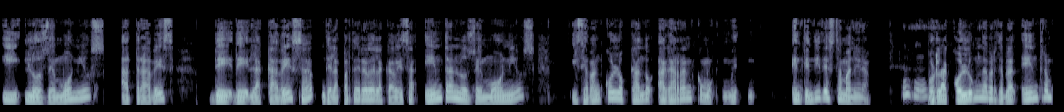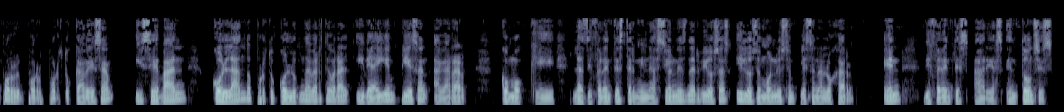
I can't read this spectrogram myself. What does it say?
y los demonios a través de, de la cabeza, de la parte de arriba de la cabeza, entran los demonios y se van colocando, agarran como, entendí de esta manera, por la columna vertebral, entran por, por, por tu cabeza y se van colando por tu columna vertebral y de ahí empiezan a agarrar como que las diferentes terminaciones nerviosas y los demonios empiezan a alojar en diferentes áreas. Entonces,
